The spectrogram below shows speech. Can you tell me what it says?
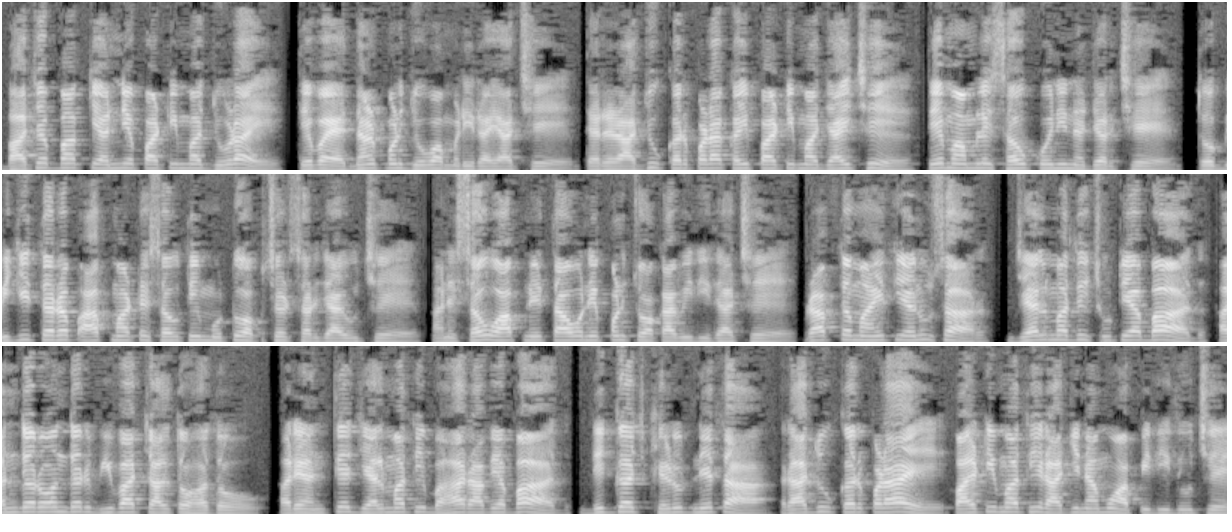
ભાજપમાં કે અન્ય પાર્ટીમાં જોડાય તેવા એધાણ પણ જોવા મળી રહ્યા છે. ત્યારે રાજુ કરપડા કઈ પાર્ટીમાં જાય છે તે મામલે સૌ કોઈની નજર છે. તો બીજી તરફ આપ માટે સૌથી મોટું અપસેટ સર્જાયું છે અને સૌ આપ નેતાઓને પણ ચોંકાવી દીધા છે. પ્રાપ્ત માહિતી અનુસાર જેલમાંથી છૂટ્યા બાદ અંદરો અંદર વિવાદ ચાલતો હતો અને અંતે જેલમાંથી બહાર આવ્યા બાદ દિગ્ગજ ખેડૂત નેતા રાજુ કરપડાએ પાર્ટીમાંથી રાજીનામું આપી દીધું છે.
